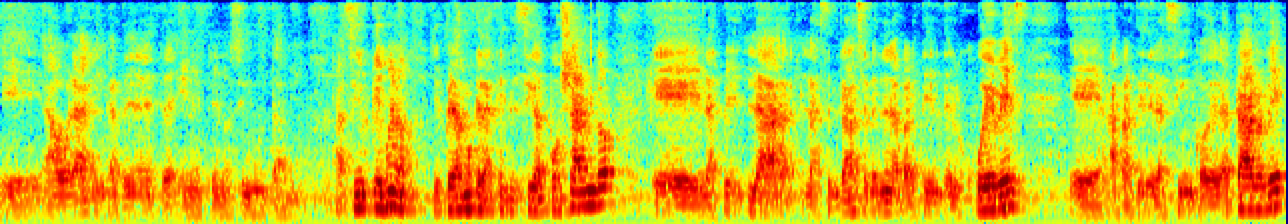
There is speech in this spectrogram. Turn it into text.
eh, ahora en cartelera este, en estreno simultáneo. Así que bueno, esperamos que la gente siga apoyando. Eh, las, entradas se venden a partir del jueves, eh, a partir de las 5 de la tarde.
